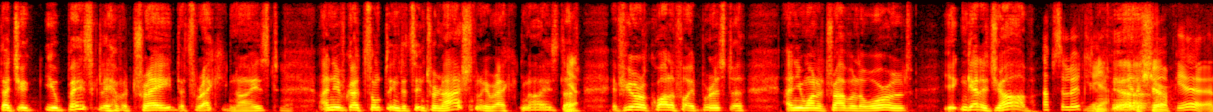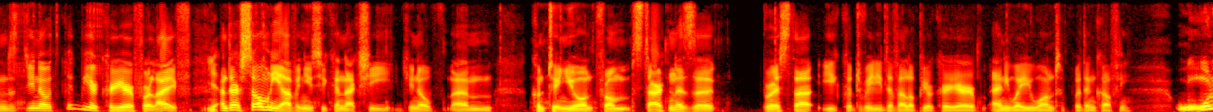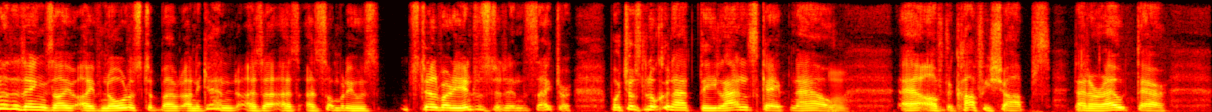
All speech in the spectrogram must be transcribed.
that you you basically have a trade that's recognised, and you've got something that's internationally recognised. That Yeah. if you're a qualified barista and you want to travel the world, you can get a job. Absolutely. Yeah, Yeah. for sure. Yeah, and you know it could be your career for life. Yeah. And there are so many avenues you can actually, you know, um, continue on from starting as a barista. You could really develop your career any way you want within coffee. One of the things I, I've noticed about, and again, as, a, as as somebody who's still very interested in the sector, but just looking at the landscape now uh, of the coffee shops that are out there,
